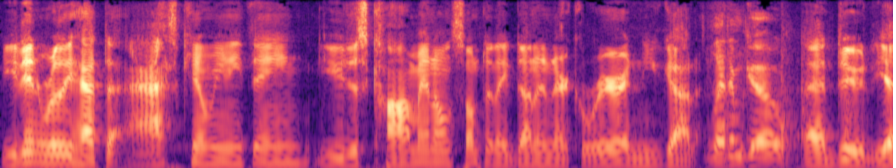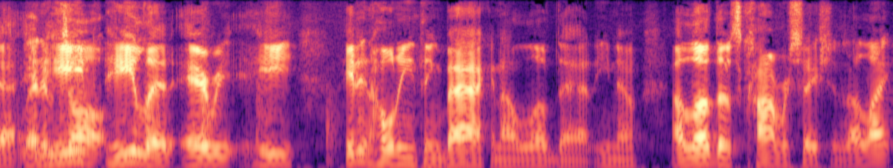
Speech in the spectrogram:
you didn't really have to ask him anything. You just comment on something they've done in their career, and you got Let him go. And dude, yeah, Let and him he talk. he let every he he didn't hold anything back, and I love that. You know, I love those conversations. I like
